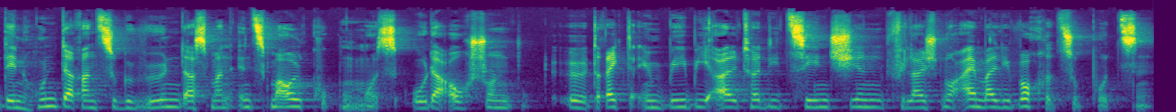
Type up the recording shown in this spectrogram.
den Hund daran zu gewöhnen, dass man ins Maul gucken muss oder auch schon äh, direkt im Babyalter die Zähnchen vielleicht nur einmal die Woche zu putzen.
